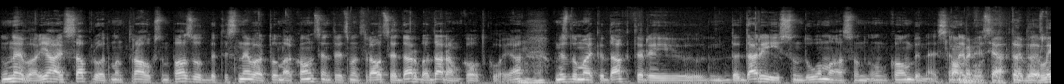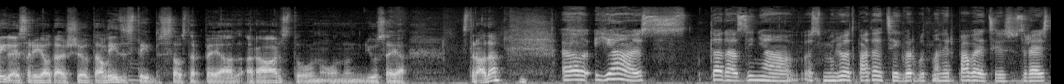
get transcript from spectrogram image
nu nevar. Jā, es saprotu, man trauks un pazūd, bet es nevaru tomēr koncentrēties, man traucē darbā, darām kaut ko. Ja? Mm -hmm. Un es domāju, ka doktori darīs un domās un, un kombinēs. Ja? kombinēs jā, tad līgais arī jautājuši tā līdzestības savstarpējā ar ārstu un, un, un jūsējā strādā? Uh, jā, es tādā ziņā esmu ļoti pateicīga. Varbūt man ir paveicies uzreiz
